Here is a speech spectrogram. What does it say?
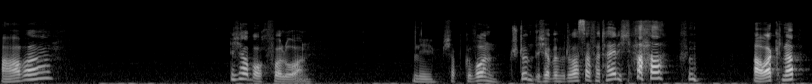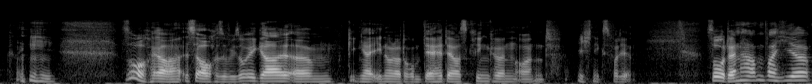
Aber ich habe auch verloren. Nee, ich habe gewonnen. Stimmt, ich habe mit Wasser verteidigt. Haha. Aber knapp. so, ja, ist auch sowieso egal. Ähm, ging ja eh nur darum, der hätte was kriegen können und ich nichts verlieren. So, dann haben wir hier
